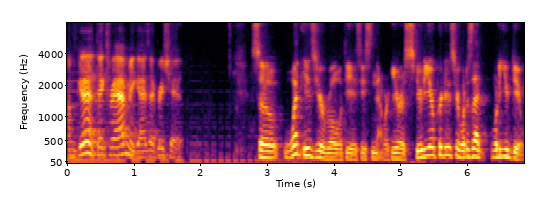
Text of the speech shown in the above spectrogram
I'm good. Thanks for having me, guys. I appreciate it. So, what is your role with the ACC Network? You're a studio producer. What does that? What do you do?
